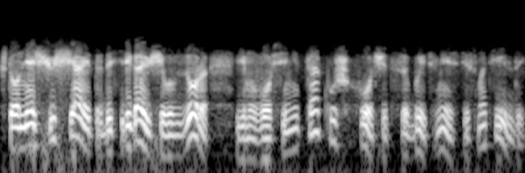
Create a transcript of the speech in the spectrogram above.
что он не ощущает предостерегающего взора, ему вовсе не так уж хочется быть вместе с Матильдой.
